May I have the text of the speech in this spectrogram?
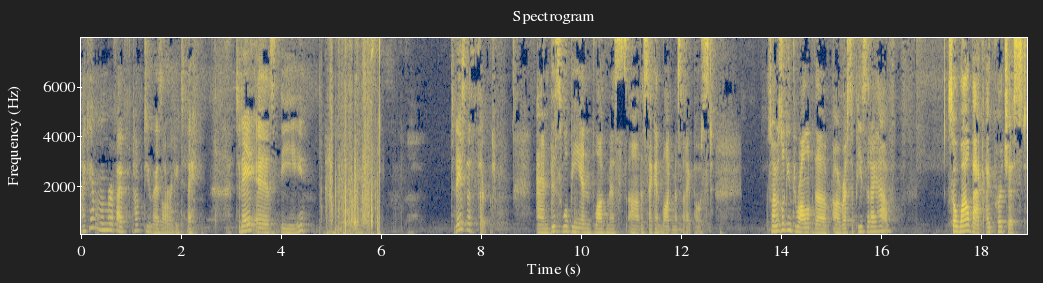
I can't remember if I've talked to you guys already today. Today is the. Today's the third, and this will be in Vlogmas, uh, the second Vlogmas that I post. So I was looking through all of the uh, recipes that I have. So a while back, I purchased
